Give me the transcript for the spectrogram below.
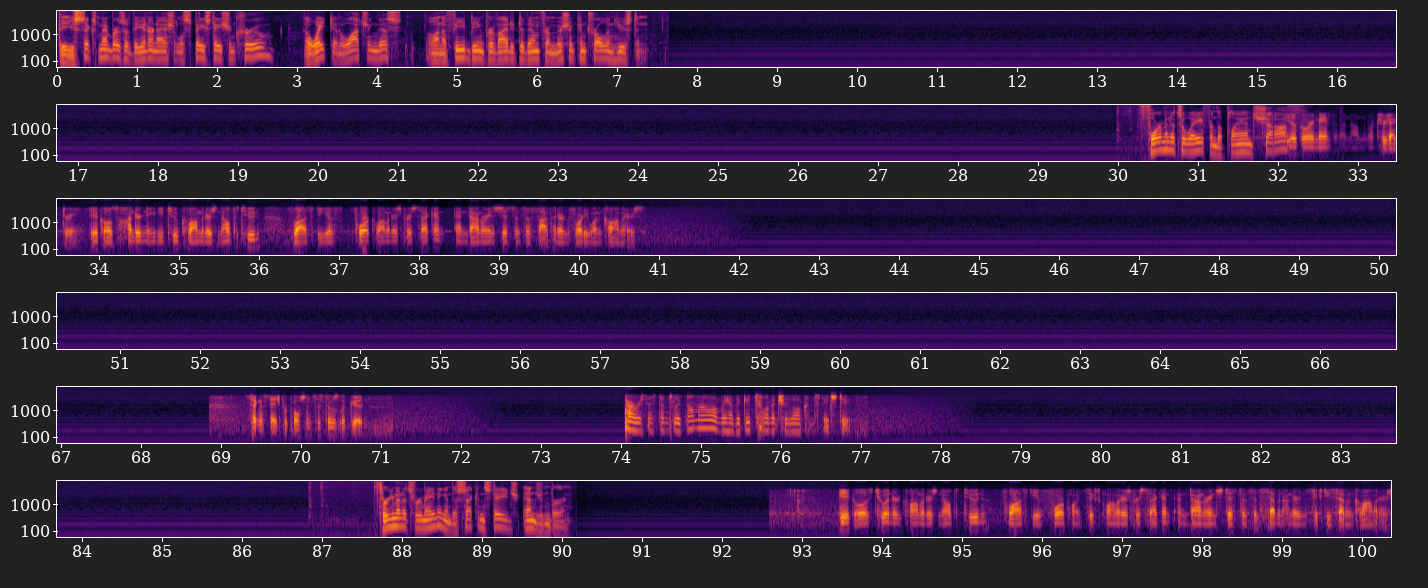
The six members of the International Space Station crew awake and watching this on a feed being provided to them from Mission Control in Houston. Four minutes away from the planned shutoff. Vehicle remains on a nominal trajectory. Vehicle is 182 kilometers in altitude, velocity of 4 kilometers per second, and downrange distance of 541 kilometers. Second stage propulsion systems look good. Power systems look nominal, and we have a good telemetry lock on stage two. Three minutes remaining in the second stage engine burn. Is 200 kilometers in altitude, velocity of 4.6 kilometers per second, and downrange distance of 767 kilometers.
